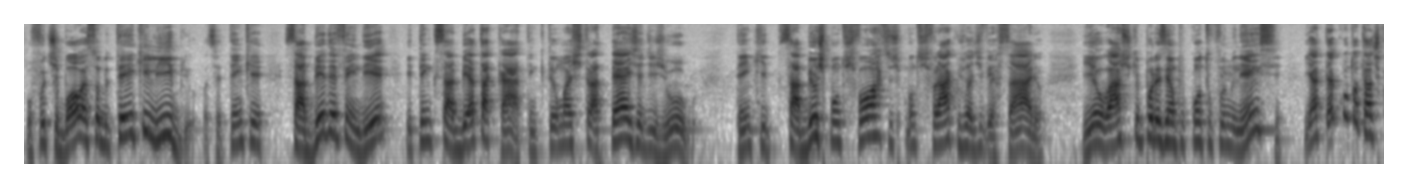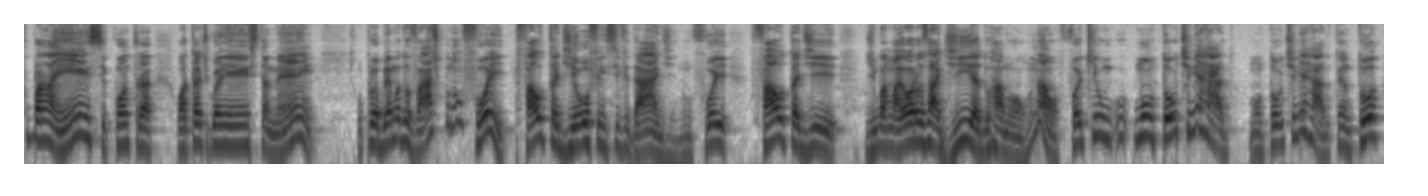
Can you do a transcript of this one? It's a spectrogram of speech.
O futebol é sobre ter equilíbrio. Você tem que saber defender e tem que saber atacar, tem que ter uma estratégia de jogo, tem que saber os pontos fortes e os pontos fracos do adversário e eu acho que, por exemplo, contra o Fluminense, e até contra o Atlético Paranaense, contra o Atlético Goianiense também, o problema do Vasco não foi falta de ofensividade, não foi falta de, de uma maior ousadia do Ramon. Não, foi que montou o time errado. Montou o time errado. Tentou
